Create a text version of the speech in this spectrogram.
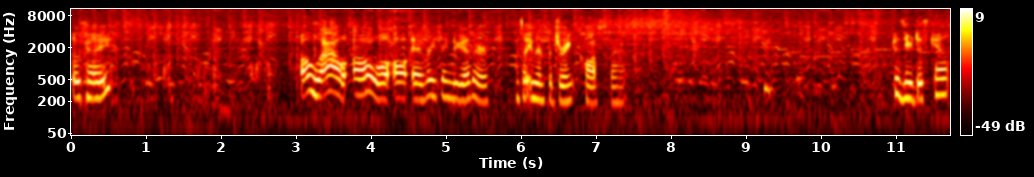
Okay. Oh wow. Oh, well, all everything together. I thought you meant the drink cost that. Cause your discount.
